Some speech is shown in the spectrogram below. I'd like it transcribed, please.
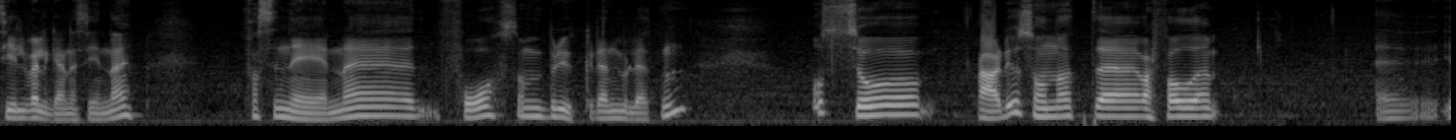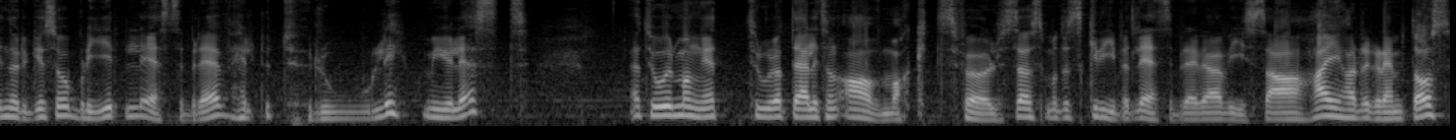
til velgerne sine. Fascinerende få som bruker den muligheten. Og så er det jo sånn at eh, i hvert fall eh, i Norge så blir lesebrev helt utrolig mye lest. Jeg tror mange tror at det er litt sånn avmaktsfølelse. Så måtte skrive et lesebrev i avisa 'Hei, har dere glemt oss?'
